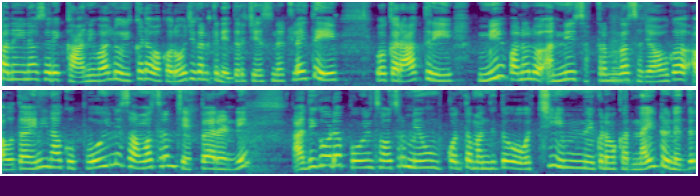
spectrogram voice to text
పనైనా సరే కాని వాళ్ళు ఇక్కడ ఒక రోజు కనుక నిద్ర చేసినట్లయితే ఒక రాత్రి మీ పనులు అన్నీ సక్రమంగా సజావుగా అవుతాయని నాకు పోయిన సంవత్సరం చెప్పారండి. అది కూడా పోయిన సంవత్సరం మేము కొంతమందితో వచ్చి ఇక్కడ ఒక నైట్ నిద్ర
